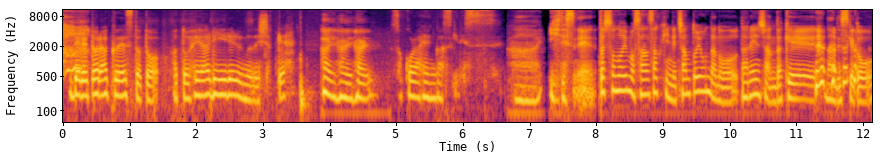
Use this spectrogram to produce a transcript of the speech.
「デルトラクエスト」と あと「フェアリー・レルム」でしたっけ？はいはいはい。そこら辺が好きです。はい。いいですね。私その今3作品でちゃんと読んだのダレンシャンだけなんですけど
